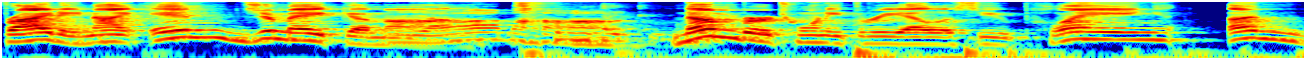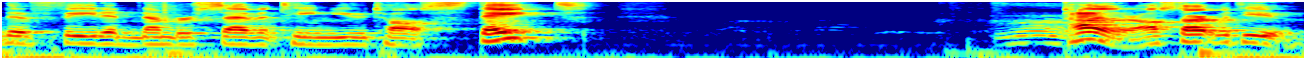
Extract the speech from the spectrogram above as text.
Friday night in Jamaica, man. Yamaha. Number 23 LSU playing undefeated number 17 Utah State. Mm. Tyler, I'll start with you.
